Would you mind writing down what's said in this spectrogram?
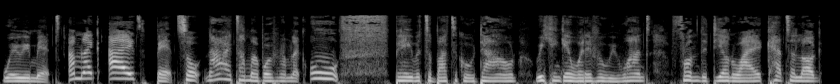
where we met. I'm like, ah, I bet. So now I tell my boyfriend, I'm like, oh, babe, it's about to go down. We can get whatever we want from the Wired catalog.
